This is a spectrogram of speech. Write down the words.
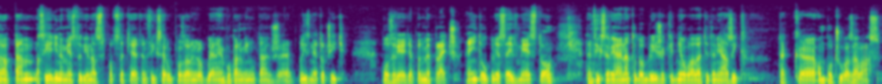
tá, tam asi jediné miesto, kde nás v podstate ten fixer upozornil, ja neviem, po pár minútach, že plíz netočiť, pozrieť a poďme preč. Není to úplne safe miesto. Ten fixer je aj na to dobrý, že keď neovládate ten jazyk, tak e, on počúva za vás.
